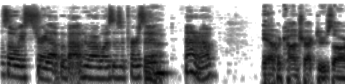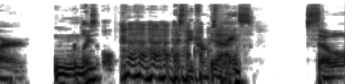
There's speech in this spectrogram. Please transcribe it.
was always straight up about who I was as a person. I don't know. Yeah, but contractors are Mhm. replaceable. I speak from Yeah. experience. So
